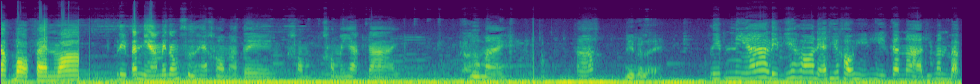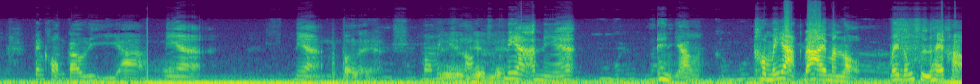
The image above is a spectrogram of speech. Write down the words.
อยากบอกแฟนว่าลิปอันเนี้ยไม่ต้องซื้อให้เขานะตัวเองเขาเขาไม่อยากได้ รู้ไหมฮะมีเป็นไร ลิปเนี้ยลิปยี่ห้อเนี้ยที่เขาฮิตฮิตๆกันน่ะที่มันแบบเป็นของเกาหลีอะ เนี่ย เนี่ยอะไรอะ มองไม่เห็นหรอไม่เห็นเลยเนี่ย อันเนี้ยเห็นยังเขาไม่อยากได้มันหรอก ไม่ต้องซื้อให้เขา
